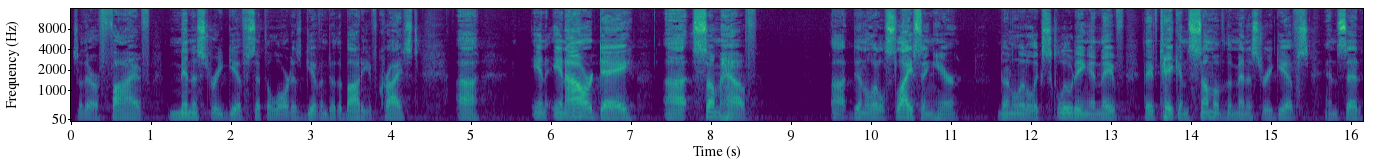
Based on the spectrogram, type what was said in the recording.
So there are five ministry gifts that the Lord has given to the body of Christ. Uh, in, in our day, uh, some have uh, done a little slicing here, done a little excluding, and they've, they've taken some of the ministry gifts and said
